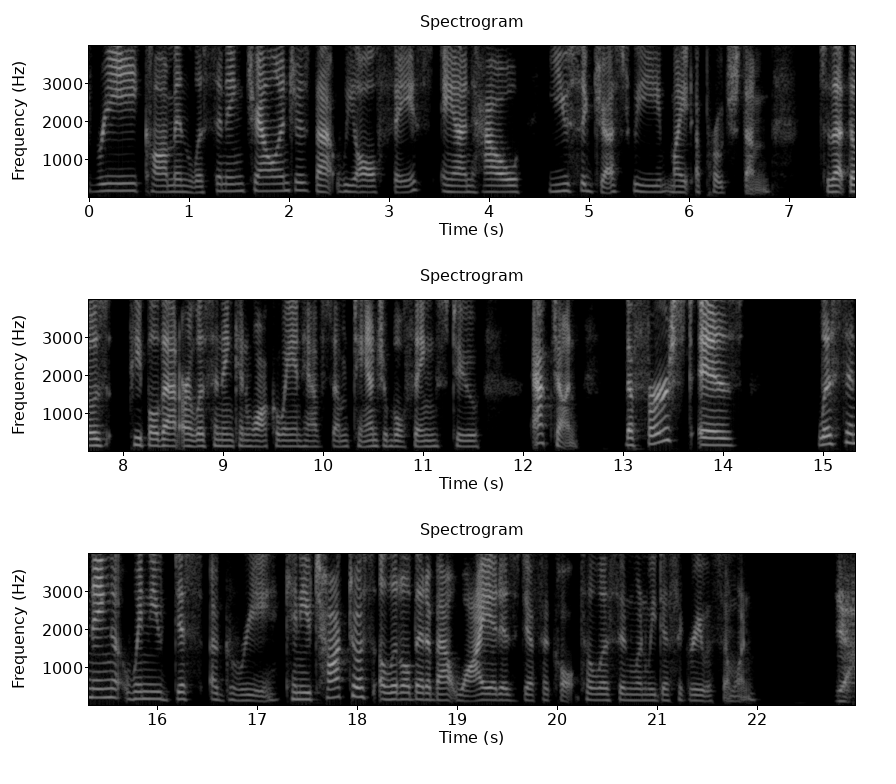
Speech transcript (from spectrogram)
three common listening challenges that we all face and how you suggest we might approach them so that those people that are listening can walk away and have some tangible things to act on. The first is listening when you disagree. Can you talk to us a little bit about why it is difficult to listen when we disagree with someone? Yeah,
